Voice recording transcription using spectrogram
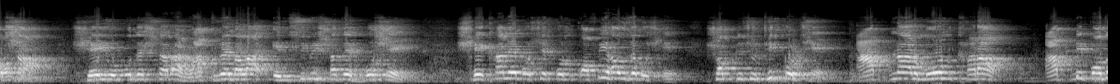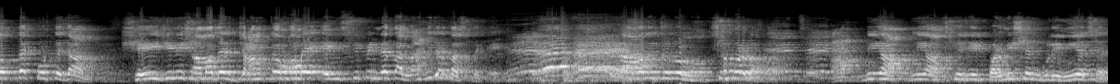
বসা, সেই উপদেষ্টারা রাত্রেবেলা এনসিপির সাথে বসে, সেখানে বসে কোন কফি হাউসে বসে সবকিছু ঠিক করছে। আপনার মন খারাপ, আপনি পদত্যাগ করতে চান, সেই জিনিস আমাদের জানতে হবে এনসিপির নেতা নাহিদের কাছ থেকে। আমাদের জন্য লজ্জাকর ব্যাপার। আপনি আপনি আজকে যে পারমিশনগুলি নিয়েছেন,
